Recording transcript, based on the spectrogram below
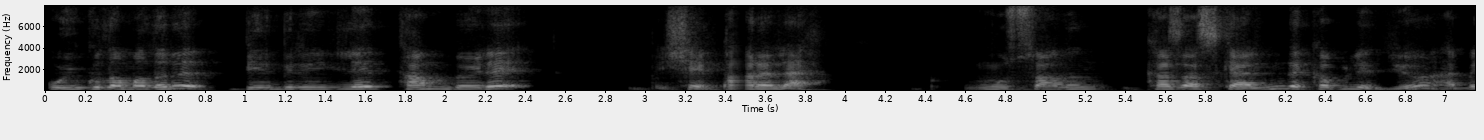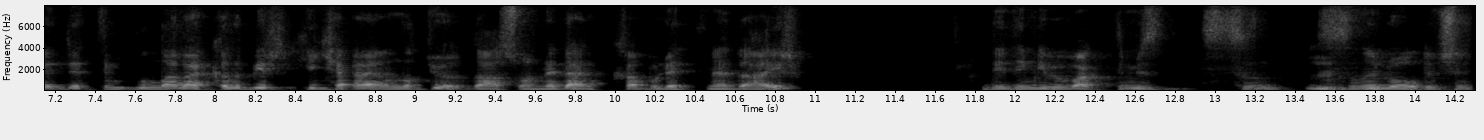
uygulamaları birbiriyle tam böyle şey paralel. Musa'nın kaz askerliğini de kabul ediyor. Ha, Bedrettin bununla alakalı bir hikaye anlatıyor daha sonra neden kabul ettiğine dair. Dediğim gibi vaktimiz sın, sınırlı olduğu için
